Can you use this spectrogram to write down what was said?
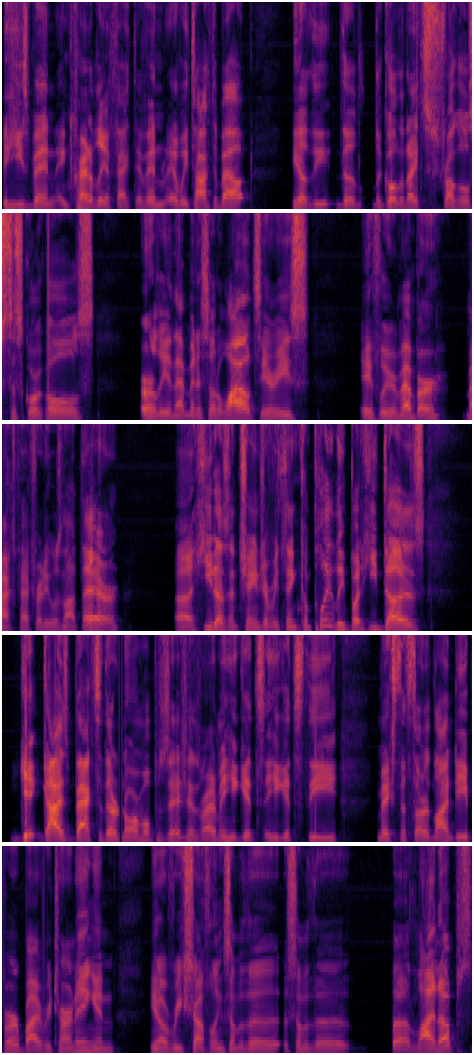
he's been incredibly effective. And, and we talked about you know the the the Golden Knights struggles to score goals early in that Minnesota Wild series. If we remember, Max Pacioretty was not there. Uh, he doesn't change everything completely, but he does get guys back to their normal positions, right? I mean, he gets he gets the makes the third line deeper by returning and you know reshuffling some of the some of the uh, lineups.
